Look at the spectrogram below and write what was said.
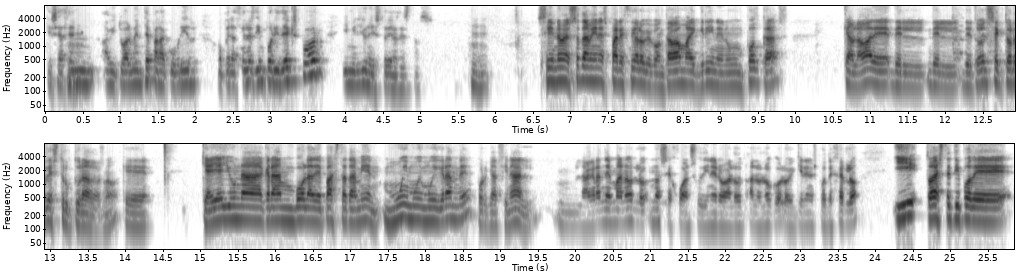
que se hacen habitualmente para cubrir operaciones de import y de export y mil y una historias de estas. Sí, no, eso también es parecido a lo que contaba Mike Green en un podcast que hablaba de, de todo el sector de estructurados, ¿no? Que que ahí hay una gran bola de pasta también muy, muy, muy grande, porque al final mm, las grandes manos no se juegan su dinero a lo, loco, lo que quieren es protegerlo. Y todo este tipo de,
